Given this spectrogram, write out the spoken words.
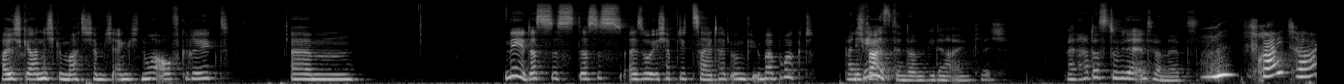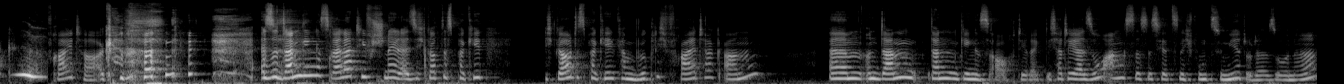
habe ich gar nicht gemacht. Ich habe mich eigentlich nur aufgeregt. Ähm, nee, das ist, das ist, also ich habe die Zeit halt irgendwie überbrückt. Wann ich ging war- es denn dann wieder eigentlich? Wann hattest du wieder Internet? Freitag? Freitag. also dann ging es relativ schnell. Also ich glaube, das Paket, ich glaube, das Paket kam wirklich Freitag an. Ähm, und dann, dann ging es auch direkt. Ich hatte ja so Angst, dass es jetzt nicht funktioniert oder so, ne?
